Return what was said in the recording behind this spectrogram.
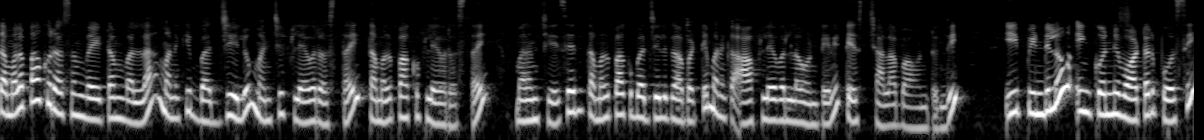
తమలపాకు రసం వేయటం వల్ల మనకి బజ్జీలు మంచి ఫ్లేవర్ వస్తాయి తమలపాకు ఫ్లేవర్ వస్తాయి. మనం చేసేది తమలపాకు బజ్జీలు కాబట్టి మనకి ఆ ఫ్లేవర్లో ఉంటేనే టేస్ట్ చాలా బాగుంటుంది. ఈ పిండిలో ఇంకొన్ని వాటర్ పోసి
